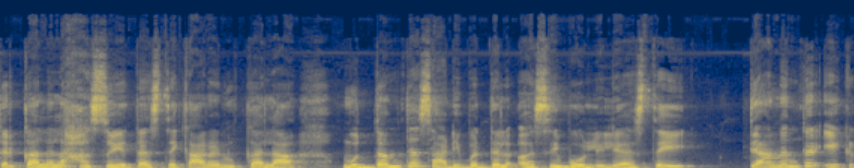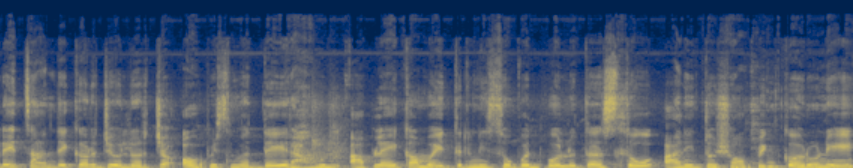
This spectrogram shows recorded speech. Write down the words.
तर कलाला हसू येत असते कारण कला मुद्दाम त्या साडीबद्दल असे बोललेली असते. त्यानंतर इकडे चांदेकर ज्वेलरच्या ऑफिसमध्ये राहुल आपल्या एका मैत्रिणीसोबत बोलत असतो आणि तू शॉपिंग करू नये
